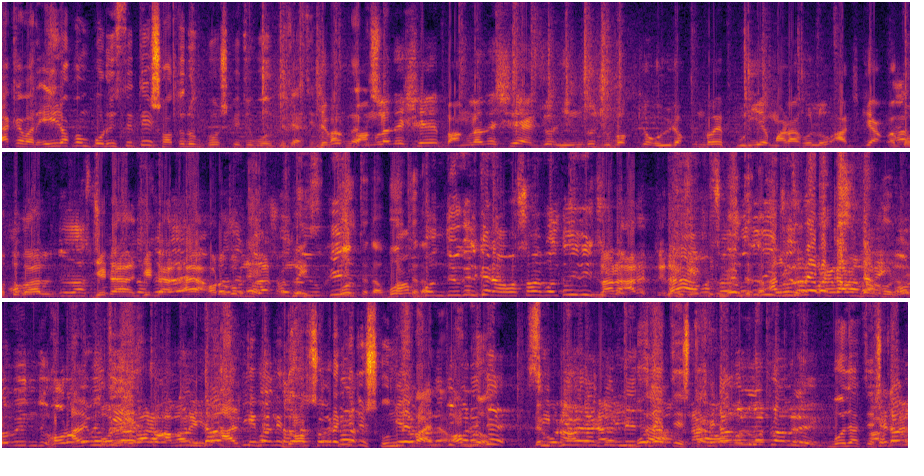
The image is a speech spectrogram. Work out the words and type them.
একেবারে এই রকম পরিস্থিতি শতরূপ ঘোষ কিছু বলতে চাচ্ছেন বাংলাদেশে। বাংলাদেশে বাংলাদেশে একজন হিন্দু যুবককে ওই রকম ভাবে পুড়িয়ে মারা হলো আজকে গতকাল যেটা যেটা হ্যাঁ হরগোবিন্দ দাস বামপন্থী চন্দ্র- উকিল, বলতে দাও, বলতে দাও। বামপন্থী উকিলকে বলতে দিয়েছিল। না, না, আরে- না, বলতে দাও। আমি আবার counter করো। হরগোবিন্দ- আমি দাস, করতে দর্শকরা কিছু শুনতে পায় না। নেতা। বোঝার চেষ্টা সেটা করো। বললে problem। বোঝার চেষ্টা সেটা করো।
